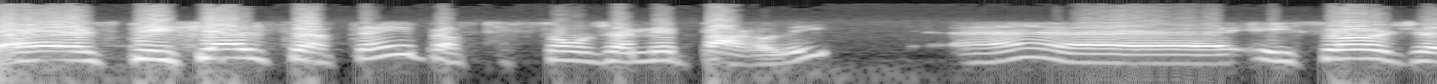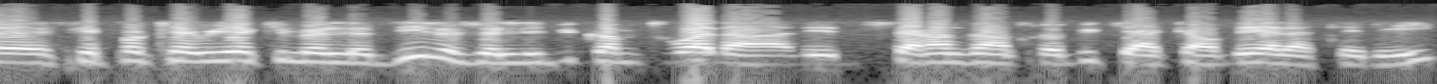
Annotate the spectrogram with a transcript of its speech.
Euh, spécial, certain, parce qu'ils ne se sont jamais parlé. Hein, euh, et ça, je c'est pas Carrier qui me l'a dit, je l'ai vu comme toi dans les différentes entrevues qu'il a accordées à la télé.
